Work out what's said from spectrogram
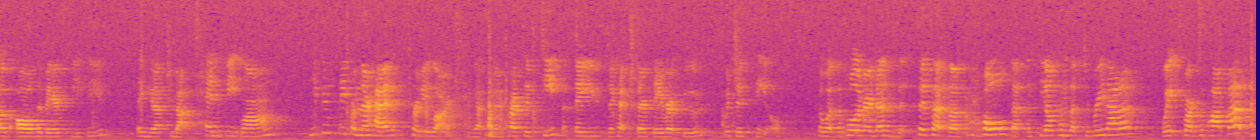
of all the bear species. They can get up to about 10 feet long. You can see from their head, it's pretty large. They've got some impressive teeth that they use to catch their favorite food, which is seal. So what the polar bear does is it sits at the hole that the seal comes up to breathe out of, waits for it to pop up,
